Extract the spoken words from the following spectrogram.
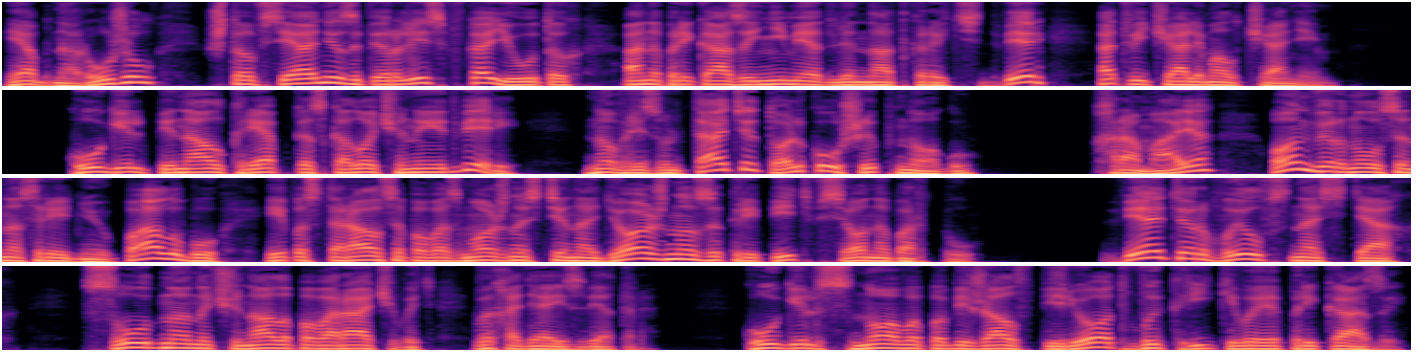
и обнаружил, что все они заперлись в каютах, а на приказы немедленно открыть дверь отвечали молчанием. Кугель пинал крепко сколоченные двери, но в результате только ушиб ногу. Хромая, он вернулся на среднюю палубу и постарался по возможности надежно закрепить все на борту. Ветер выл в снастях, судно начинало поворачивать, выходя из ветра. Кугель снова побежал вперед, выкрикивая приказы.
